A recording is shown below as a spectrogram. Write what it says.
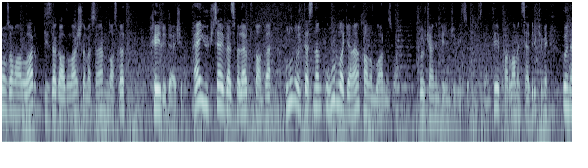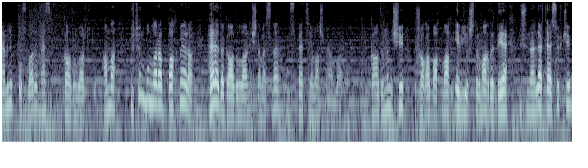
son zamanlar bizdə qadınların işləməsinə münasibət xeyli dəyişib. Ən yüksək vəzifələr tutan və bunun öhdəsindən uğurla gələn xanımlarımız var. Ölkənin birinci vitse-prezidenti, parlament sədri kimi önəmli postları məhz qadınlar tutur. Amma bütün bunlara baxmayaraq hələ də qadınların işləməsinə müsbət yanaşmayanlar var. Qadının işi uşağa baxmaq, ev yığışdırmaqdır deyə düşünənlər təəssüf ki,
